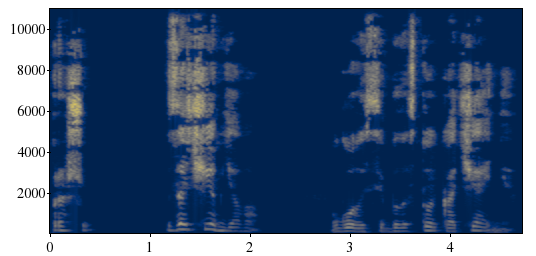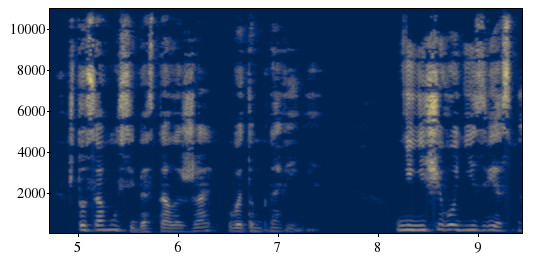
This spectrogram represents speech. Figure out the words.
прошу. Зачем я вам?» В голосе было столько отчаяния, что саму себя стало жаль в это мгновение. «Мне ничего не известно».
